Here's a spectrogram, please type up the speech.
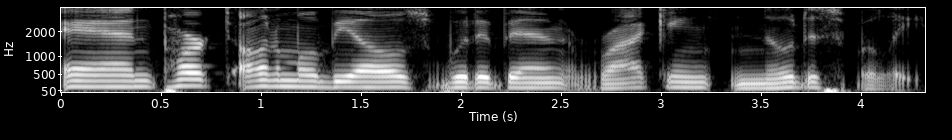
and parked automobiles would have been rocking noticeably.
